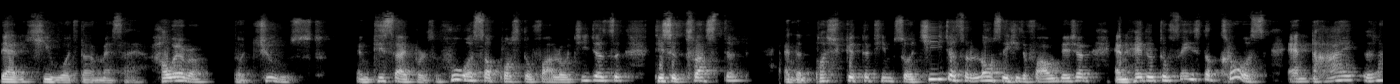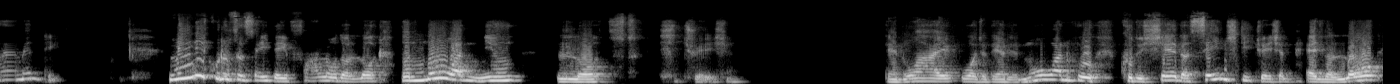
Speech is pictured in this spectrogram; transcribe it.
that he was the Messiah. However, the Jews and disciples who were supposed to follow Jesus distrusted and then persecuted him. So Jesus lost his foundation and had to face the cross and die lamenting. Many groups say they follow the Lord, but no one knew Lord's situation then why was there no one who could share the same situation as the Lord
